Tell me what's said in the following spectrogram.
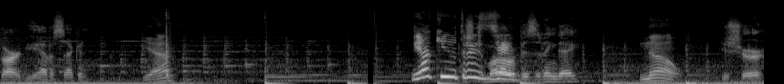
Guard, do you have a second? Yeah? Jaki jutro Is jest tomorrow dzień? visiting day? No. You sure?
